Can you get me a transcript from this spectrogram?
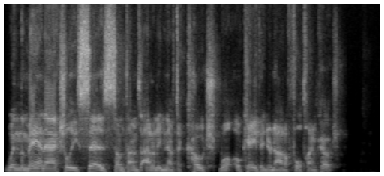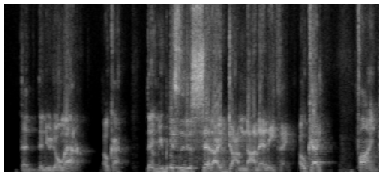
When the man actually says sometimes I don't even have to coach, well, okay, then you're not a full-time coach. Then then you don't matter. Okay. Then you basically just said I, I'm not anything. Okay, fine.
